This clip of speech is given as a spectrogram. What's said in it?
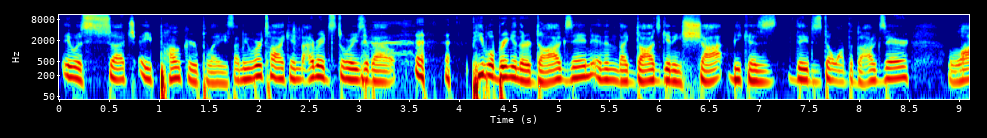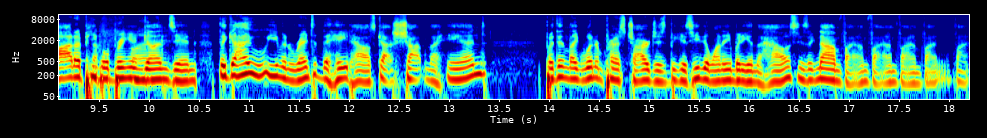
it was such a punker place i mean we're talking i read stories about people bringing their dogs in and then like dogs getting shot because they just don't want the dogs there a lot of people bringing fuck? guns in the guy who even rented the hate house got shot in the hand but then like wouldn't press charges because he didn't want anybody in the house. He's like, "No, I'm fine. I'm fine. I'm fine. I'm fine. I'm fine."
